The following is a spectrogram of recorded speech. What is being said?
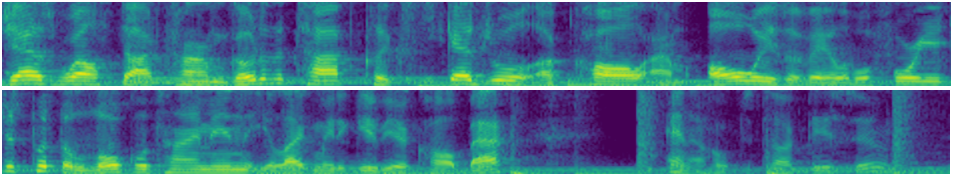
jazzwealth.com, go to the top, click schedule a call. I'm always available for you. Just put the local time in that you'd like me to give you a call back, and I hope to talk to you soon.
